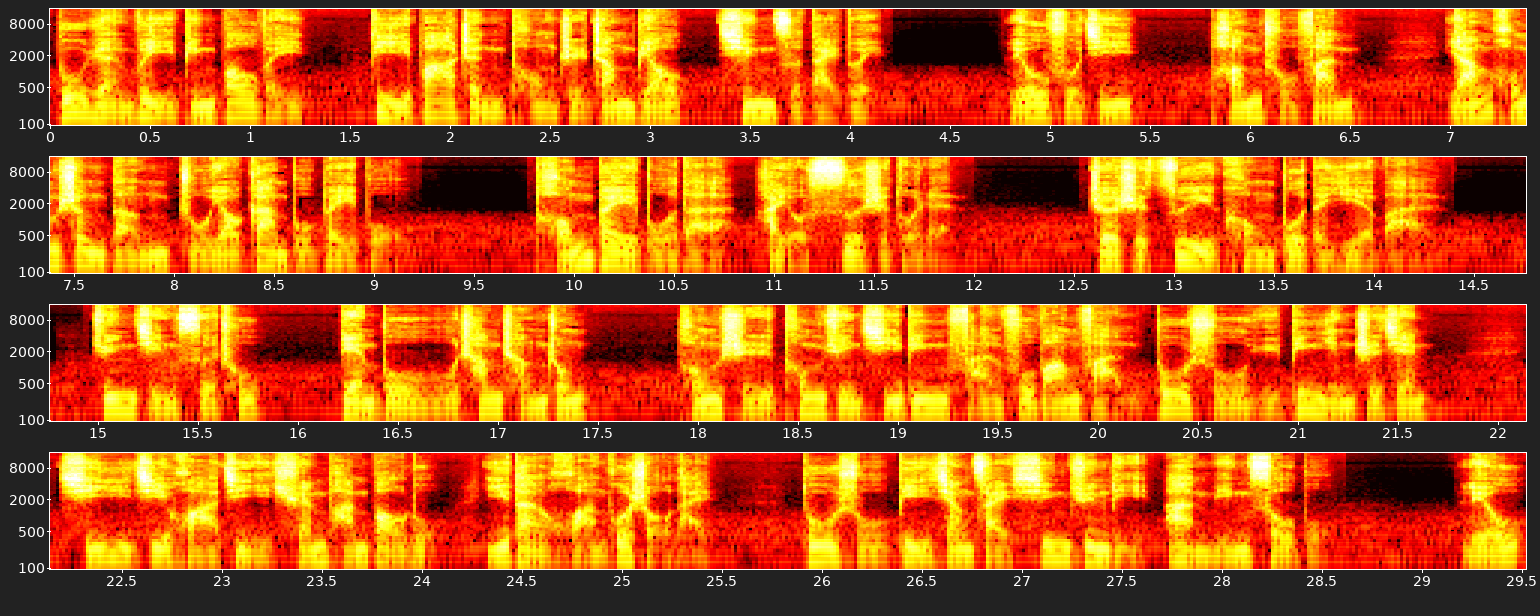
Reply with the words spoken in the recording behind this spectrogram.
都院卫兵包围。第八镇统治张彪亲自带队，刘富基、彭楚藩、杨洪胜等主要干部被捕，同被捕的还有四十多人。这是最恐怖的夜晚，军警四出，遍布武昌城中。同时，通讯骑兵反复往返都署与兵营之间，起义计划即已全盘暴露。一旦缓过手来，都署必将在新军里暗明搜捕。刘、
